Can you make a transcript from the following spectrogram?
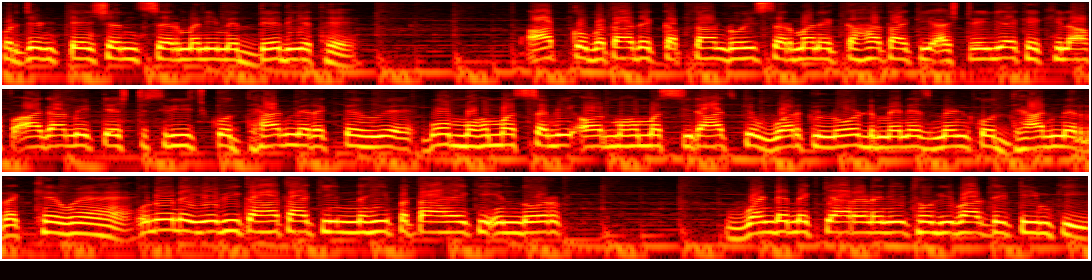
प्रेजेंटेशन सेरेमनी में दे दिए थे। आपको बता दें, कप्तान रोहित शर्मा ने कहा था कि ऑस्ट्रेलिया के खिलाफ आगामी टेस्ट सीरीज़ को ध्यान में रखते हुए वो मोहम्मद शमी और मोहम्मद सिराज के वर्कलोड मैनेजमेंट को ध्यान में रखे हुए हैं। उन्होंने ये भी कहा था कि नहीं पता है कि इंदौर वनडे में क्या रणनीति होगी भारतीय टीम की।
